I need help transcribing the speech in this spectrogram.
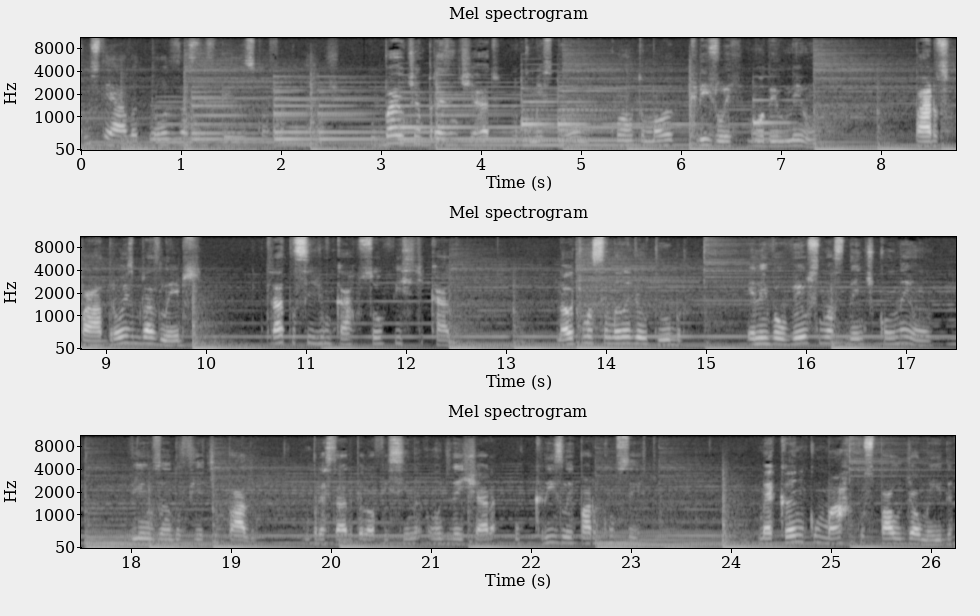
custeava todas as despesas com a faculdade. O pai o tinha presenteado no começo do ano com o automóvel Chrysler modelo Neon. Para os padrões brasileiros, Trata-se de um carro sofisticado. Na última semana de outubro, ele envolveu-se no acidente com o Neon. Vinha usando o Fiat Palio, emprestado pela oficina onde deixara o Chrysler para o conserto. O mecânico Marcos Paulo de Almeida,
